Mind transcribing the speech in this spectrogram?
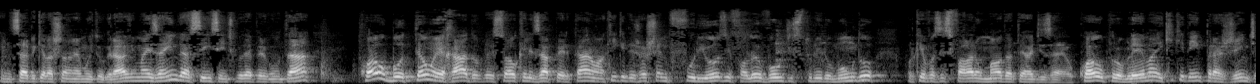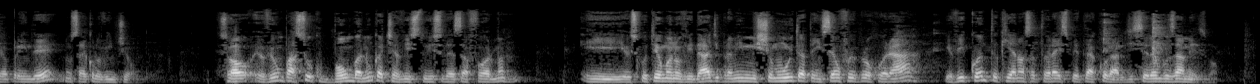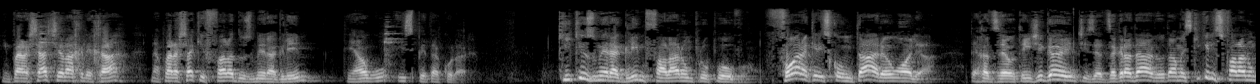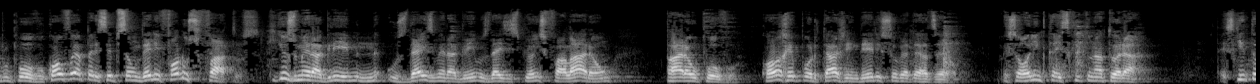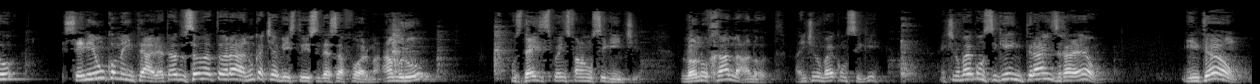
a gente sabe que Lachonará é muito grave, mas ainda assim, se a gente puder perguntar, qual o botão errado, pessoal, que eles apertaram aqui, que deixou Hashem furioso e falou, eu vou destruir o mundo, porque vocês falaram mal da terra de Israel? Qual o problema e o que, que tem para a gente aprender no século 21? Pessoal, eu vi um passuco bomba, nunca tinha visto isso dessa forma, e eu escutei uma novidade, para mim me chamou muito atenção, fui procurar, eu vi quanto que a nossa Torá é espetacular, disse Lambuzá mesmo. Em Parashat Shelach Lecha, na Parashat que fala dos Meraglim, tem algo espetacular que, que os Meraglim falaram para o povo? Fora que eles contaram, olha, terra de Israel tem gigantes, é desagradável, tá? mas o que, que eles falaram para o povo? Qual foi a percepção dele, fora os fatos? O que, que os Meraglim, os dez Meraglim, os dez espiões falaram para o povo? Qual a reportagem deles sobre a terra de Israel? Pessoal, olhem o que está escrito na Torá. Está escrito sem nenhum comentário, a tradução da Torá, nunca tinha visto isso dessa forma. Amru, os dez espiões falam o seguinte, Lonuchala alot, a gente não vai conseguir a gente não vai conseguir entrar em Israel. Então,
